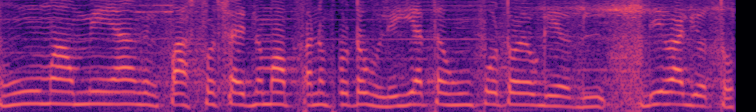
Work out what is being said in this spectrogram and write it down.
હું માં મમ્મી અહીંયા પાસપોર્ટ સાઈઝનો મારા પપ્પાનો ફોટો ભૂલી ગયા તો હું ફોટો ગયો દેવા ગયો હતો.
